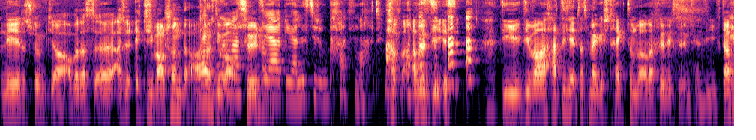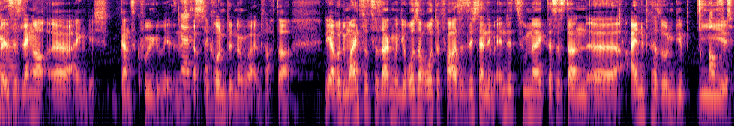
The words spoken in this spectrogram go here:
Nee, das stimmt ja. Aber das, äh, also äh, die war schon da. Weil die war auch schön. sehr aber, realistisch und pragmatisch. Aber, aber die ist, die, die war, hat sich etwas mehr gestreckt und war dafür nicht so intensiv. Dafür ja. ist es länger äh, eigentlich ganz cool gewesen. Ja, ich glaube, die Grundbindung war einfach da. Nee, aber du meinst sozusagen, wenn die rosarote Phase sich dann dem Ende zuneigt, dass es dann äh, eine Person gibt, die. Oft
